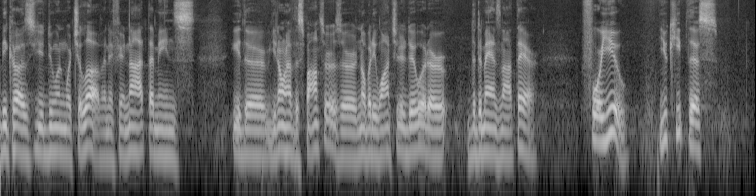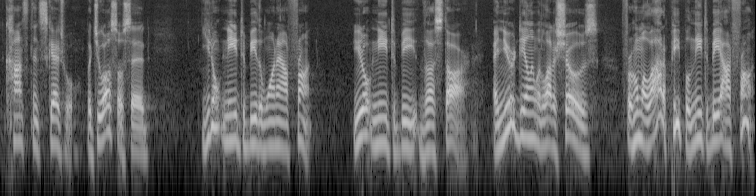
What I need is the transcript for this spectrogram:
because you're doing what you love, and if you're not, that means either you don't have the sponsors or nobody wants you to do it or the demand's not there. For you, you keep this constant schedule, but you also said you don't need to be the one out front. You don't need to be the star. And you're dealing with a lot of shows for whom a lot of people need to be out front.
